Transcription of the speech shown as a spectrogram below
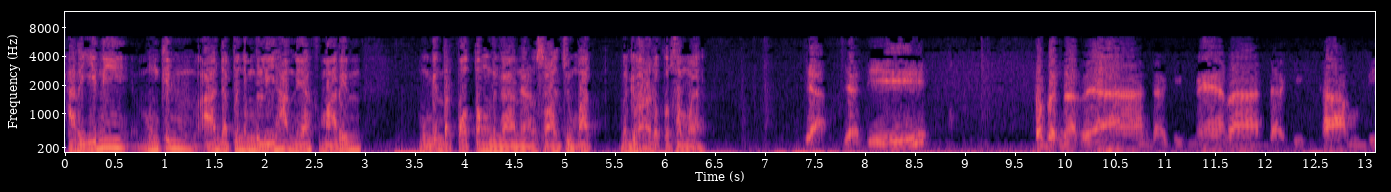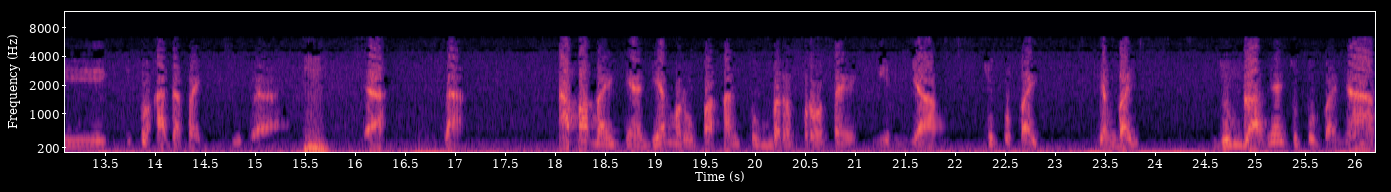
Hari ini mungkin ada penyembelihan ya kemarin mungkin terpotong dengan sholat Jumat. Bagaimana dokter Samuel? Ya, jadi sebenarnya daging merah, daging kambing itu ada baiknya juga. Hmm. Ya. Nah, apa baiknya dia merupakan sumber protein yang cukup baik, yang baik. Jumlahnya cukup banyak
